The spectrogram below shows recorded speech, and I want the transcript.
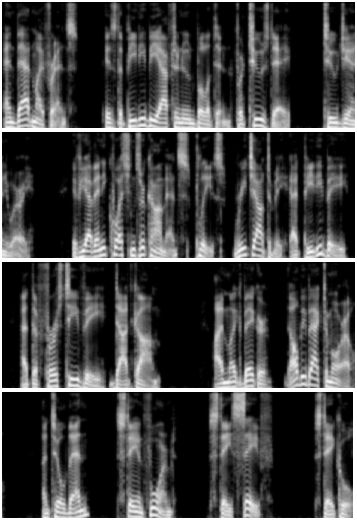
And that, my friends, is the PDB Afternoon Bulletin for Tuesday, 2 January. If you have any questions or comments, please reach out to me at pdb at thefirsttv.com. I'm Mike Baker. I'll be back tomorrow. Until then, stay informed, stay safe, stay cool.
